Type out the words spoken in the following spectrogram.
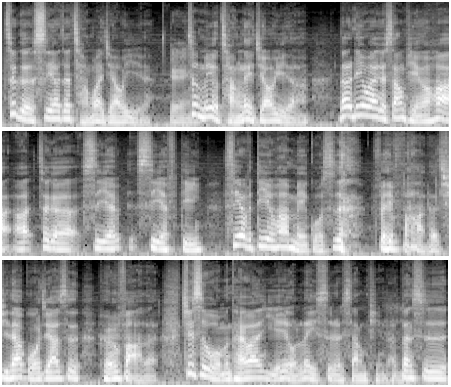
这个是要在场外交易，对，这没有场内交易的。那另外一个商品的话啊，这个 C F C F D C F D 的话，美国是非法的，其他国家是合法的。其实我们台湾也有类似的商品的，但是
